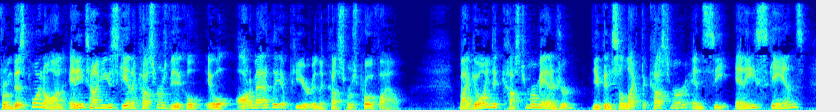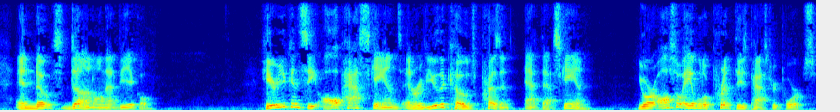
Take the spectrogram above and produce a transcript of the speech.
From this point on, anytime you scan a customer's vehicle, it will automatically appear in the customer's profile. By going to Customer Manager, you can select the customer and see any scans and notes done on that vehicle. Here you can see all past scans and review the codes present at that scan. You are also able to print these past reports.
